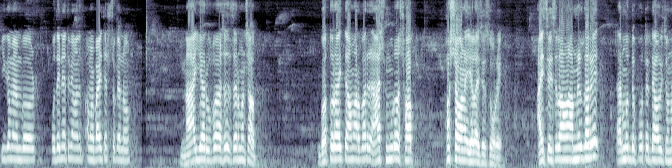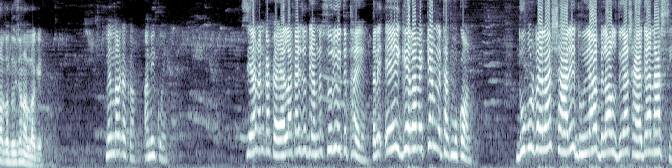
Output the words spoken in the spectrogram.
কি গো মেম্বার ওদের নিয়ে তুমি আমাদের আমার বাড়িতে আসছো কেন? না ইয়ার উপায় আছে চেয়ারম্যান সাহেব। গত রাইতে আমার বাড়ির আসমুরা সব ফসা বানাই হেলাইছে চোরে। আইসে আইসেছিলাম আপনার দ্বারে এর মধ্যে পথে দেওয়া হয়েছে ওনাকে দুইজনের লাগে। মেম্বার কাকা, আমি কই? চেয়ারম্যান কাকা, এলাকায় যদি এমনি চুরি হইতে থাকে, তাহলে এই গ্রামে কেমনে থাকমু দুপুর বেলা শাড়ি ধুইয়া, ব্লাউজ ধুইয়া, সায়া ধুইয়া নাড়ছি।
